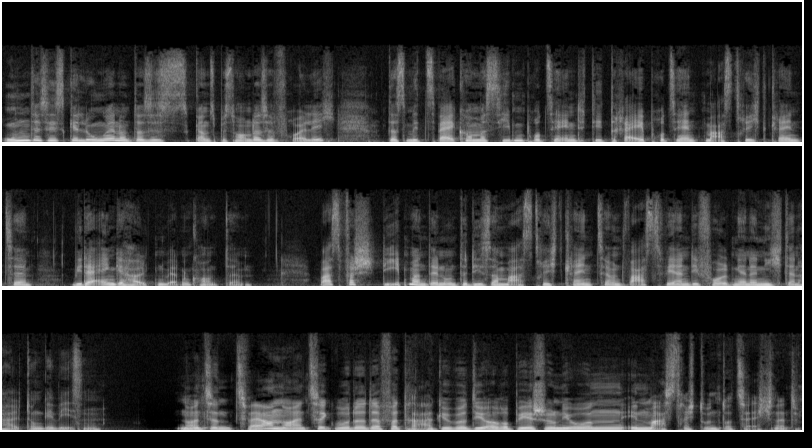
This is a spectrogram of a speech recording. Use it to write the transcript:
Und es ist gelungen, und das ist ganz besonders erfreulich, dass mit 2,7 Prozent die 3 Prozent Maastricht-Grenze wieder eingehalten werden konnte. Was versteht man denn unter dieser Maastricht-Grenze und was wären die Folgen einer Nichteinhaltung gewesen? 1992 wurde der Vertrag über die Europäische Union in Maastricht unterzeichnet,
